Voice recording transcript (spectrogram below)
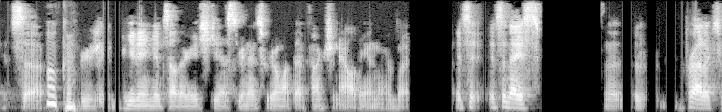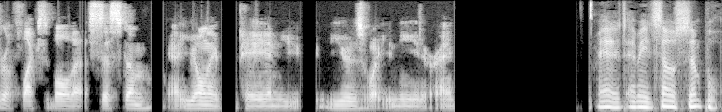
it's, uh, okay. we're competing against other HDS units. We don't want that functionality in there, but it's a, it's a nice, the, the product's real flexible, that system. you only pay and you use what you need, right? Man, it, I mean, it's so simple.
